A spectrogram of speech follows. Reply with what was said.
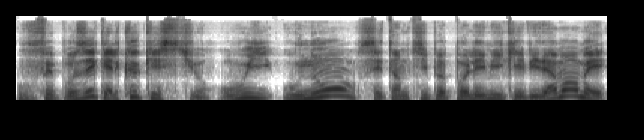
vous fait poser quelques questions? Oui ou non? C'est un petit peu polémique évidemment, mais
